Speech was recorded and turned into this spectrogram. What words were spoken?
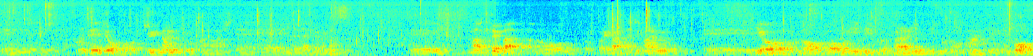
えー、安全情報注意喚起を行わせて、えー、いただいております、えーまあ、例えばあのこれから始まる、えー、リオのオリンピックパラリンピックの関係も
